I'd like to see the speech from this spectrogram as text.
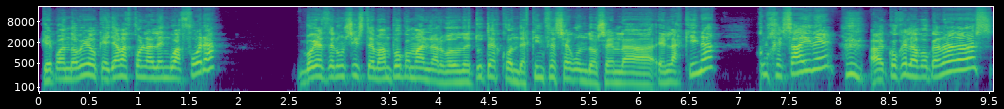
que cuando veo que ya vas con la lengua afuera, voy a hacer un sistema un poco más largo donde tú te escondes 15 segundos en la, en la esquina, coges aire, ah, coges las bocanadas,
